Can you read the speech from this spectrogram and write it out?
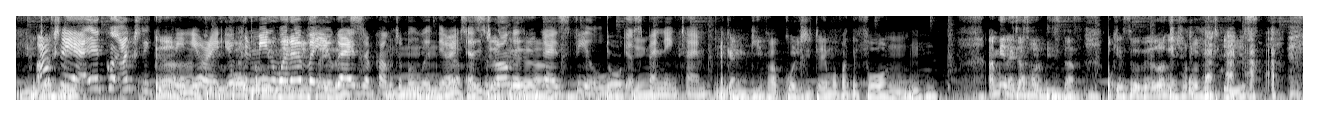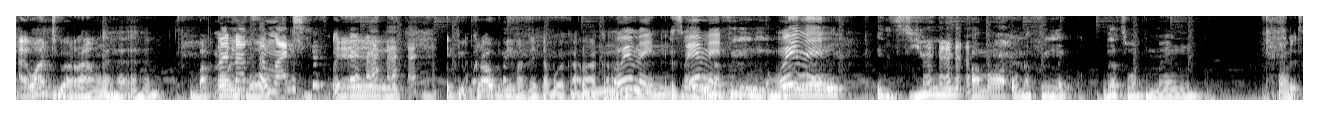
It Actually, means- yeah, it could actually could Yeah, mean you're right. be You could mean whatever you guys are comfortable with, Yeah, right? so as you're long just as you guys feel you're spending time. I can give her quality time over the phone. I mean, I just want distance. Okay, so the long and short of it is, I want you around, but But only not for, so much. Eh, if you crowd me manze nitabweka haraka. women, so women, unafeel ni women. it's you ama una feel like that's what men want.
